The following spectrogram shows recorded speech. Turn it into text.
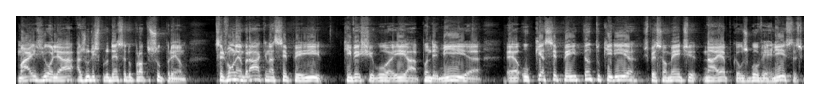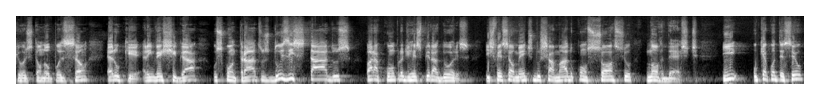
mas de olhar a jurisprudência do próprio Supremo. Vocês vão lembrar que na CPI que investigou aí a pandemia, é, o que a CPI tanto queria, especialmente na época os governistas que hoje estão na oposição, era o quê? Era investigar os contratos dos estados para a compra de respiradores especialmente do chamado consórcio Nordeste. E o que aconteceu?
